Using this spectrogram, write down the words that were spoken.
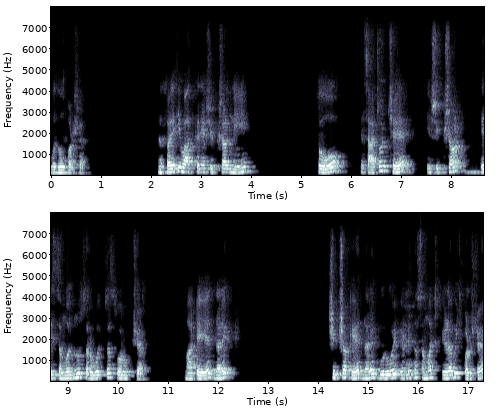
વધવું પડશે. ફરીથી વાત કરીએ શિક્ષણની, તો એ સાચો જ છે કે શિક્ષણ તે સમજનું સર્વોચ્ચ સ્વરૂપ છે. માટે દરેક શિક્ષકે દરેક ગુરુએ એટલી તો સમજ કેળવવી જ પડશે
